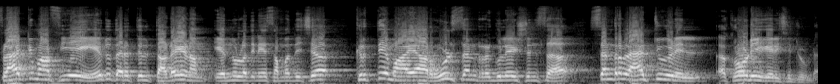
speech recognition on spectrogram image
ഫ്ളാറ്റ് മാഫിയയെ ഏതു തരത്തിൽ തടയണം എന്നുള്ളതിനെ സംബന്ധിച്ച് കൃത്യമായ റൂൾസ് ആൻഡ് റെഗുലേഷൻസ് സെൻട്രൽ ആക്ടുകളിൽ അഹ്, ക്രോഡീകരിച്ചിട്ടുണ്ട്.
